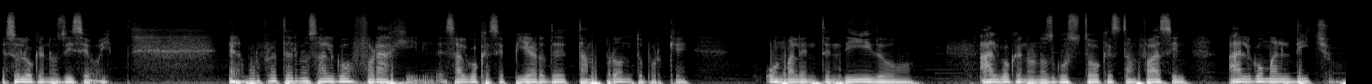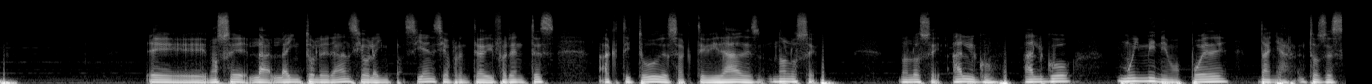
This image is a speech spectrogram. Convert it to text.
Eso es lo que nos dice hoy. El amor fraterno es algo frágil, es algo que se pierde tan pronto porque un malentendido, algo que no nos gustó, que es tan fácil, algo mal dicho, eh, no sé, la, intolerancia o la impaciencia frente a diferentes actitudes, actividades, no lo sé, no lo sé, algo, algo muy mínimo puede dañar. Entonces,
